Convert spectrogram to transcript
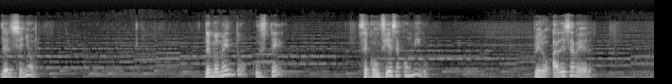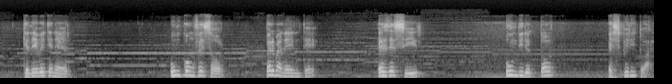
del Señor. De momento usted se confiesa conmigo, pero ha de saber que debe tener un confesor permanente, es decir, un director espiritual.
